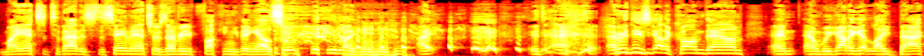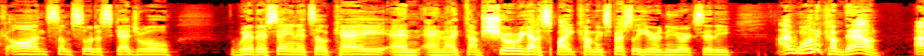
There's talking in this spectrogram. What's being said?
my answer to that is the same answer as every fucking thing else with me. like I, it's everything's got to calm down, and and we got to get like back on some sort of schedule where they're saying it's okay, and and I, I'm sure we got a spike coming, especially here in New York City. I want to come down. I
